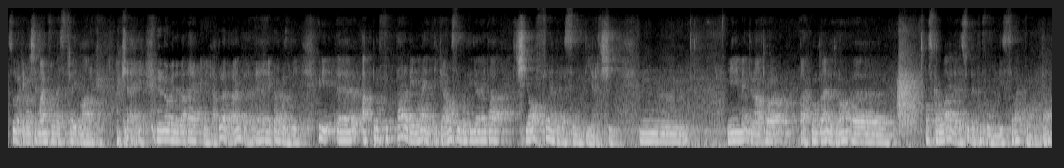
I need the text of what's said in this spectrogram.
solo che non c'è mindfulness trademark, ok? Nel nome della tecnica, però è veramente è quella cosa lì. Quindi eh, approfittare dei momenti che la nostra quotidianità ci offre per sentirci. Mm, mi viene in mente un altro racconto aneddoto, no? Eh, Oscar Wilde nel suo De Profundis racconta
